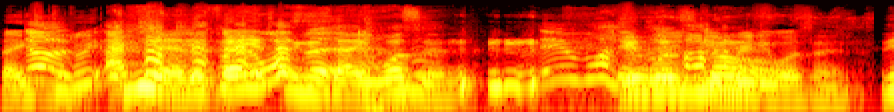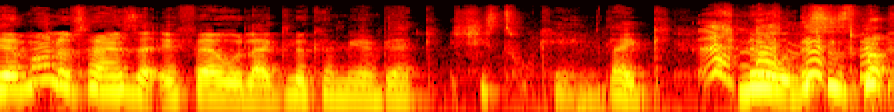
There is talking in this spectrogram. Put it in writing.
Like, No. did we actually? Yeah, the funniest It thing is that it wasn't. It was. It was. not. It really wasn't. The amount of times that Ife would like look at me and be like, "She's talking." Like, no, this is not.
